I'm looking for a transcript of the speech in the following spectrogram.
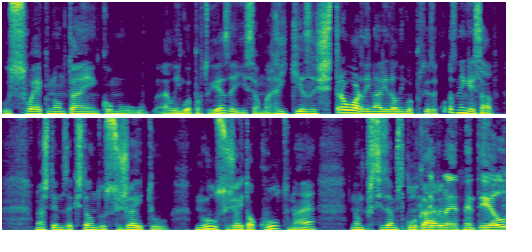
o sueco não tem como a língua portuguesa, e isso é uma riqueza extraordinária da língua portuguesa, quase ninguém sabe. Nós temos a questão do sujeito nulo, sujeito oculto, não é? Não precisamos de colocar. permanentemente ele,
